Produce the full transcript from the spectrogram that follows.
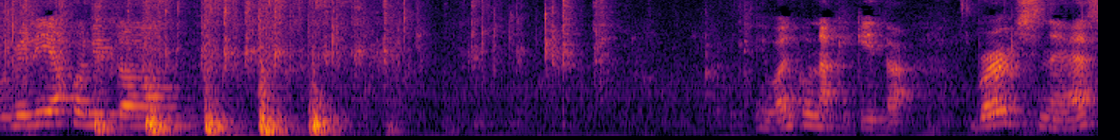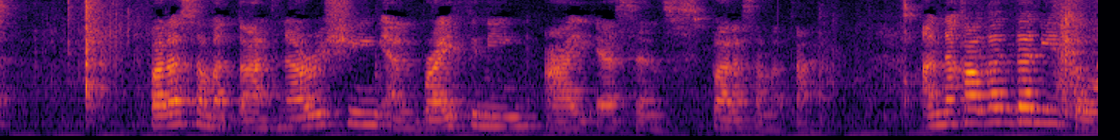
bumili ako nitong Iwan kung nakikita. Bird's Nest para sa mata. Nourishing and brightening eye essence para sa mata. Ang nakaganda nito,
